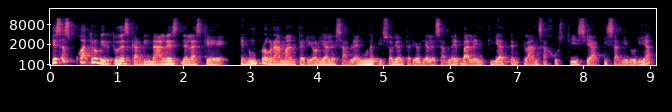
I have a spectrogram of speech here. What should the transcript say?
Y esas cuatro virtudes cardinales de las que en un programa anterior ya les hablé, en un episodio anterior ya les hablé, valentía, templanza, justicia y sabiduría,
